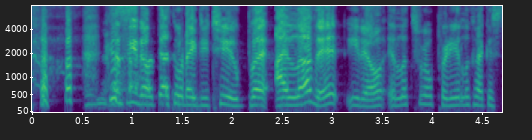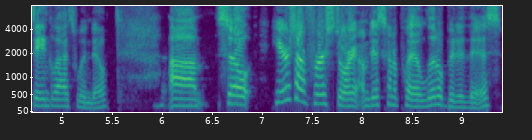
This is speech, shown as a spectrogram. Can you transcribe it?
because you know that's what I do too. But I love it. You know, it looks real pretty. It looks like a stained glass window. Um, so here's our first story. I'm just going to play a little bit of this.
